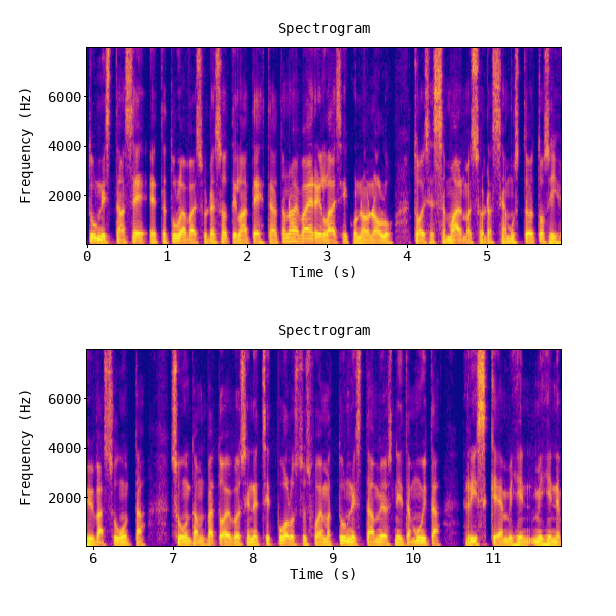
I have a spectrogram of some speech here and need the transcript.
tunnistaa se, että tulevaisuuden sotilaan tehtävät on aivan erilaisia kuin ne on ollut toisessa maailmansodassa. Ja musta on tosi hyvä suunta, suunta mutta mä toivoisin, että sit puolustusvoimat tunnistaa myös niitä muita riskejä, mihin, mihin ne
